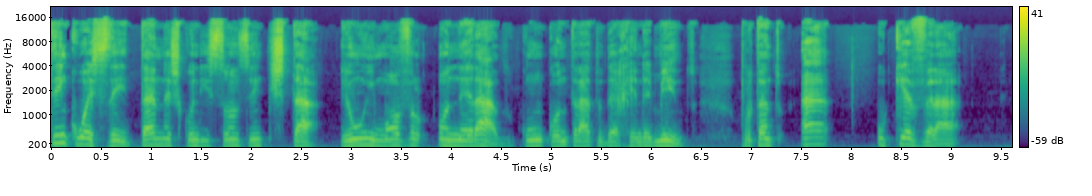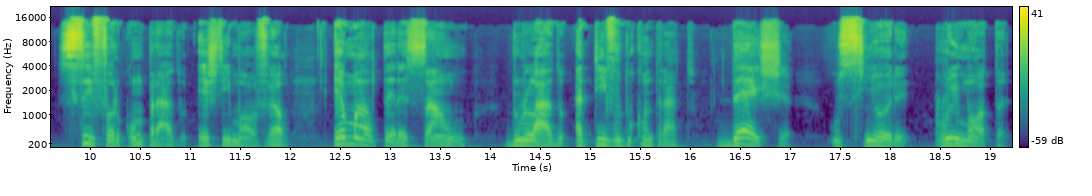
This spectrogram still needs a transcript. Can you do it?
tem que o aceitar nas condições em que está. É um imóvel onerado, com um contrato de arrendamento. Portanto, há o que haverá, se for comprado este imóvel, é uma alteração do lado ativo do contrato. Deixa o senhor Rui Mota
